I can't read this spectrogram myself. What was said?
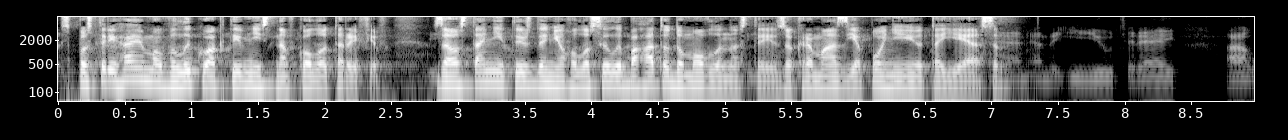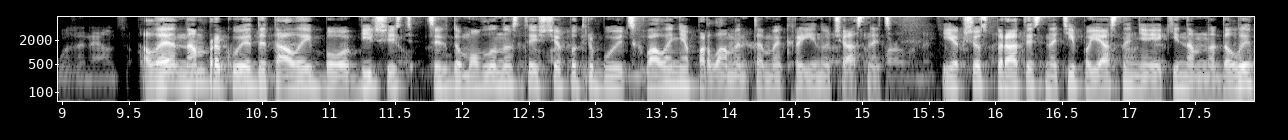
Спостерігаємо велику активність навколо тарифів. За останній тиждень оголосили багато домовленостей, зокрема з Японією та ЄС. Але нам бракує деталей, бо більшість цих домовленостей ще потребують схвалення парламентами країн-учасниць. І якщо спиратись на ті пояснення, які нам надали,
